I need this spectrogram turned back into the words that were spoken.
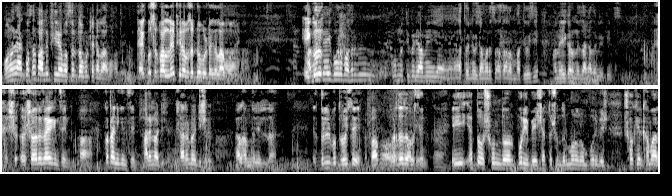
মনে হয় এক বছর পারলে ফিরে বছর ডবল টাকা লাভ হবে। এক বছর পারলে ফেরা বছর ডবল টাকা লাভ হবে। এই গরু এই গরু বছর উন্নতি করে আমি এত নিয়েছি আমার চালান হয়েছে আমি এই কারণে জায়গা জায়গা কিনছি। শহরে জায়গা কিনছেন? হ্যাঁ। কিনছেন? সাড়ে নয় ডিসেম্বর সাড়ে নয় ডিসমিল আলহামদুলিল্লাহ। হয়েছে? করছেন? হ্যাঁ। এই এত সুন্দর পরিবেশ এত সুন্দর মনোরম পরিবেশ শখের খামার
